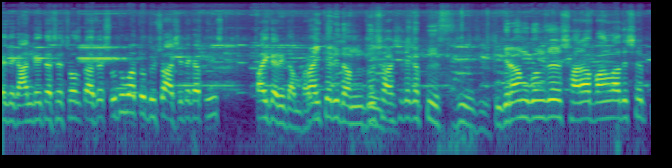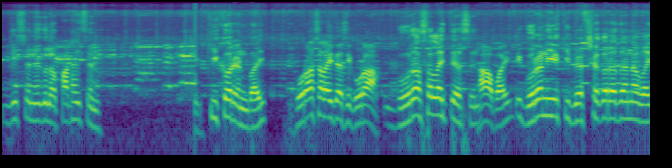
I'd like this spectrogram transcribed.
এই যে গান গাইতেছে চলতে আছে শুধুমাত্র দুশো আশি টাকা পিস পাইকারি দাম পাইকারি দাম দুশো আশি টাকা পিস জি জি। গ্রামগঞ্জে সারা বাংলাদেশে দিচ্ছেন এগুলো পাঠাইছেন। কি করেন ভাই? ঘোড়া চালাইতে আছি ঘোড়া। ঘোড়া চালাইতে আছেন? হ্যাঁ ভাই। এই ঘোড়া নিয়ে কি ব্যবসা করা যায় না ভাই?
